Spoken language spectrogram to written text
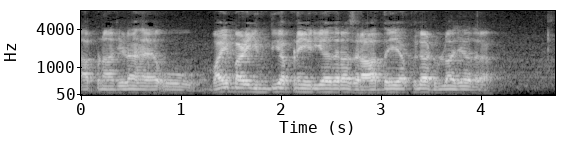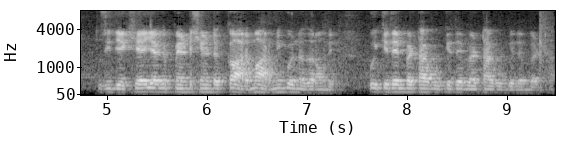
ਆਪਣਾ ਜਿਹੜਾ ਹੈ, ਉਹ ਵਾਈ ਬਾੜੀ ਹੁੰਦੀ ਆਪਣੇ ਏਰੀਆ ਜ਼ਰਾ ਜ਼ਰਾਤ ਦਾ ਜਾਂ ਖੁੱਲਾ ਡੁੱਲਾ ਜਿਹਾ ਜ਼ਰਾ। ਤੁਸੀਂ ਦੇਖਿਆ ਜਾਂ ਕਿ ਪਿੰਡ ਛਿੰਡ ਘਰ ਮਾਰ ਨਹੀਂ ਕੋਈ ਨਜ਼ਰ ਆਉਂਦੇ। ਕੋਈ ਕਿਤੇ ਬੈਠਾ, ਕੋਈ ਕਿਤੇ ਬੈਠਾ, ਕੋਈ ਕਿਤੇ ਬੈਠਾ।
